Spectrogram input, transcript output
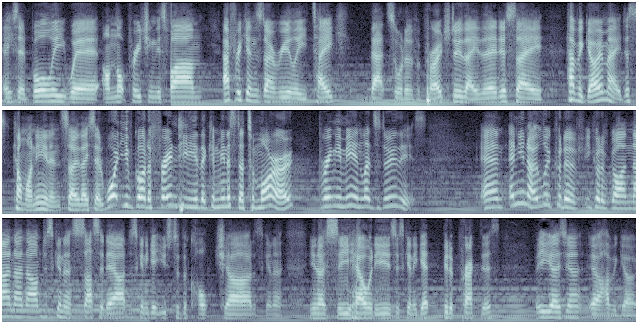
he said, Bally, where I'm not preaching this far. Africans don't really take that sort of approach, do they? They just say, have a go, mate. Just come on in. And so they said, What? You've got a friend here that can minister tomorrow. Bring him in. Let's do this. And, and you know, Luke could have, he could have gone, no, no, no, I'm just going to suss it out, just going to get used to the culture, just going to, you know, see how it is, just going to get a bit of practice. But he goes, yeah, yeah, I'll have a go.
